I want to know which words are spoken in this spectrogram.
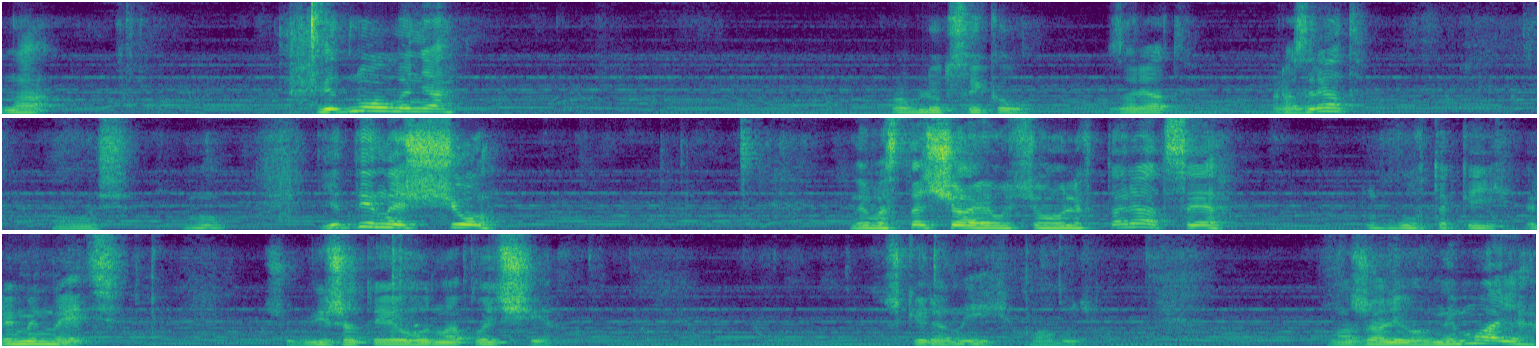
на відновлення. Роблю цикл заряд розряд. Ось. Ну, єдине, що не вистачає у цього ліхтаря, це тут був такий ремінець щоб вішати його на плече. Шкіряний, мабуть. На жаль, його немає.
